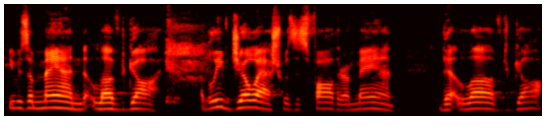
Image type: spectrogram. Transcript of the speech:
He was a man that loved God. I believe Joash was his father, a man that loved God.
